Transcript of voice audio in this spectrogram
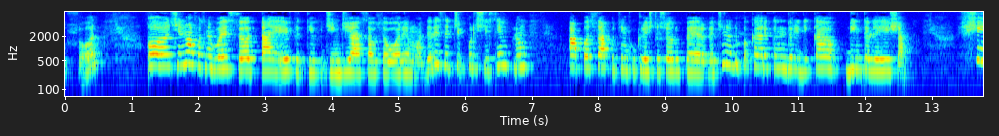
ușor. Uh, și nu a fost nevoie să taie efectiv gingia sau să o remodeleze, ci pur și simplu apăsa puțin cu cleștișorul pe rădăcină, după care când ridica, dintele ieșea. Și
